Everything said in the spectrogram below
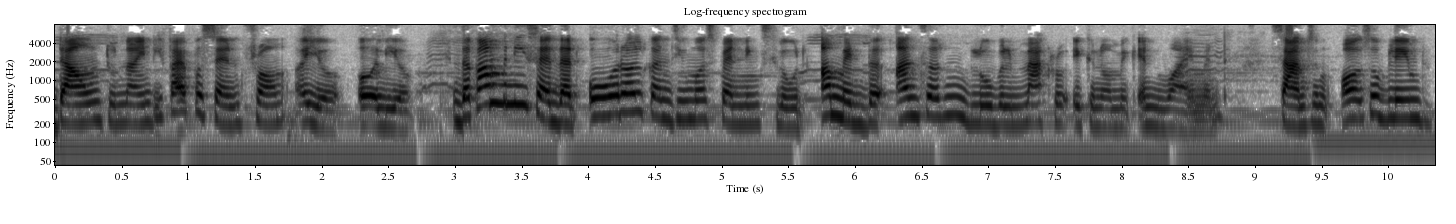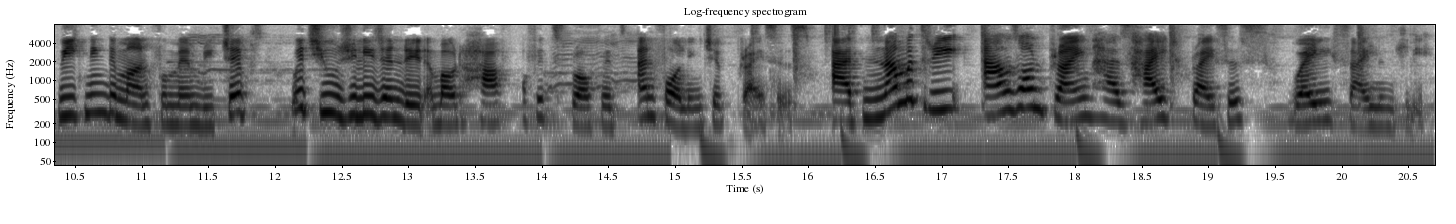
down to 95% from a year earlier. The company said that overall consumer spending slowed amid the uncertain global macroeconomic environment. Samsung also blamed weakening demand for memory chips which usually generate about half of its profits and falling chip prices. At number 3, Amazon Prime has hiked prices very silently.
